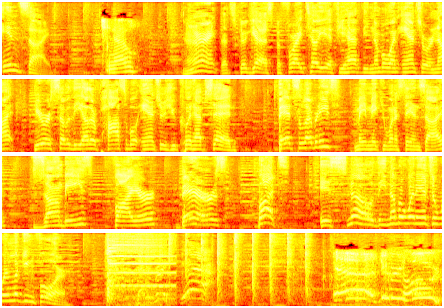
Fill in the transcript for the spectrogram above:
inside. Snow. All right, that's a good guess. Before I tell you if you have the number one answer or not, here are some of the other possible answers you could have said. Bad celebrities may make you want to stay inside. Zombies, fire, bears, but is snow the number one answer we're looking for? That is right. Yeah. Yeah, different horse.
